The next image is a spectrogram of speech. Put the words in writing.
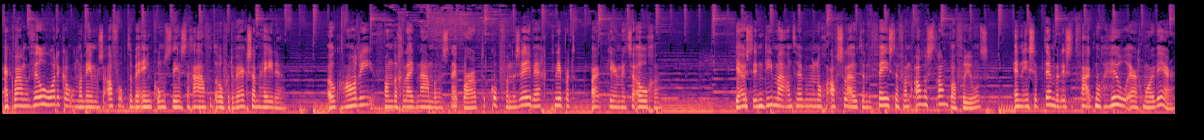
Er kwamen veel horecaondernemers af op de bijeenkomst dinsdagavond over de werkzaamheden. Ook Henry van de gelijknamige snackbar op de kop van de zeeweg knippert een paar keer met zijn ogen. Juist in die maand hebben we nog afsluitende feesten van alle strandpaviljoens... en in september is het vaak nog heel erg mooi weer.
